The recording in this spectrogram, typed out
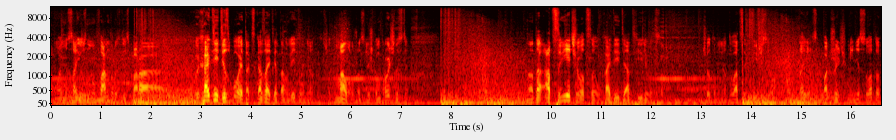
По-моему, союзному фандеру здесь пора э, выходить из боя, так сказать. Я там видел, у него мало уже слишком прочности. Надо отсвечиваться, уходить и отхиливаться что-то у него 20 тысяч удается поджечь Миннесоту.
